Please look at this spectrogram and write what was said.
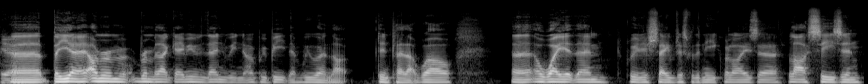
Yeah. Uh, but yeah, I remember, remember that game. Even then, we know we beat them. We weren't that didn't play that well. Uh, away at them, really saved us with an equaliser. Last season,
